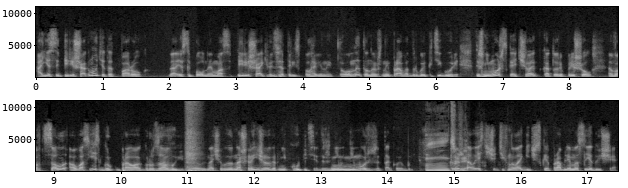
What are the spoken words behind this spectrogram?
А если перешагнуть этот порог, да, если полная масса перешагивает за 3,5 тонны, то нужны права другой категории. Ты же не можешь сказать человеку, который пришел в автосалон, а у вас есть гру- права грузовые, да? иначе вы наш Range Rover не купите. Это же не, не может же такое быть. Mm, Кроме того, есть еще технологическая проблема следующая.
